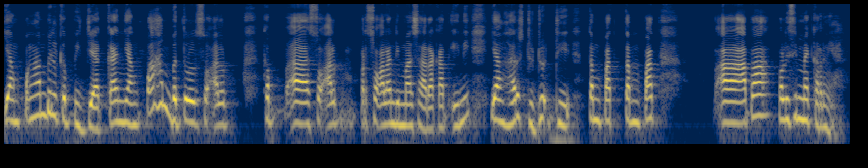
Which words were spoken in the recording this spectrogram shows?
yang pengambil kebijakan yang paham betul soal ke, uh, soal persoalan di masyarakat ini yang harus duduk di tempat-tempat uh, apa policy makernya.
